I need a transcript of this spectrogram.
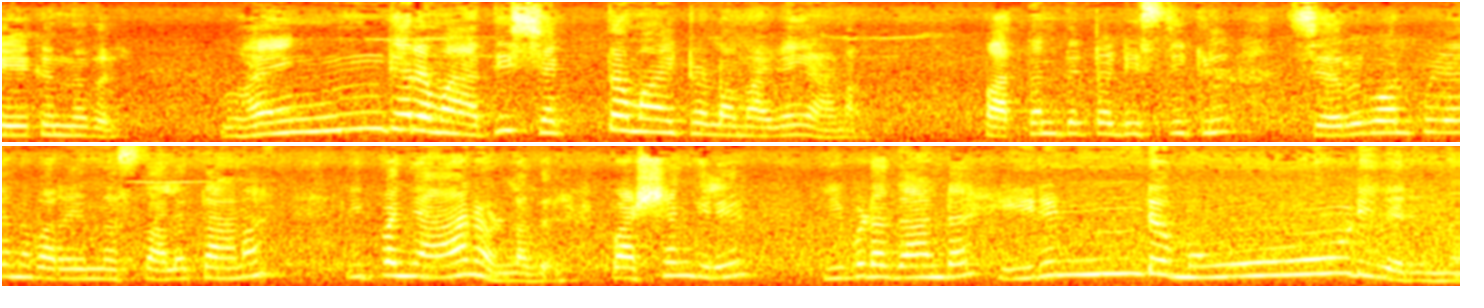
കേൾക്കുന്നത്. ഭയങ്കരമായ അതിശക്തമായിട്ടുള്ള മഴയാണ്. പത്തനംതിട്ട ഡിസ്ട്രിക്റ്റിൽ ചെറുകോൽപ്പുഴ എന്ന് പറയുന്ന സ്ഥലത്താണ് ഇപ്പം ഞാനുള്ളത്. പക്ഷെങ്കിൽ ഇവിടെ ദാണ്ട് ഇരുണ്ട് മൂടി വരുന്നു.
